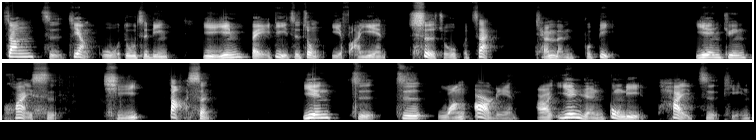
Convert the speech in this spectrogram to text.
张子将武都之兵。以因北地之众以伐燕，士卒不在，城门不闭。燕军快逝，其大胜。燕子之王二年，而燕人共立太子平，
